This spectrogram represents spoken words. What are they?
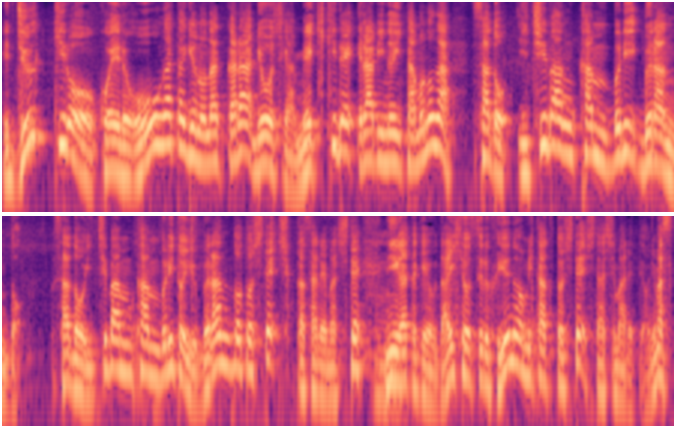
えー10キロを超える大型魚の中から漁師が目利きで選び抜いたものが佐渡一番寒ブリブランド。佐渡一番寒ブリというブランドとして出荷されまして、新潟県を代表する冬の味覚として親しまれております。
